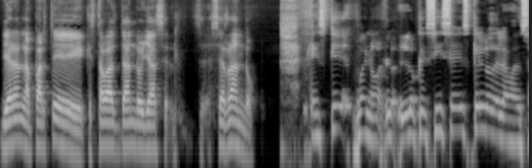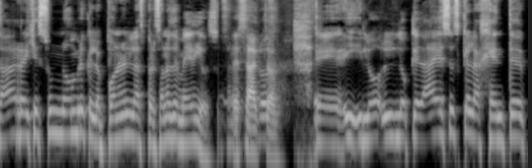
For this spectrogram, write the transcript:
ya eran la parte que estaba dando ya cerrando. Es que, bueno, lo, que sí sé es que lo de la avanzada regia es un nombre que le ponen las personas de medios. Exacto. Eh, y lo, lo, que da eso es que la gente,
